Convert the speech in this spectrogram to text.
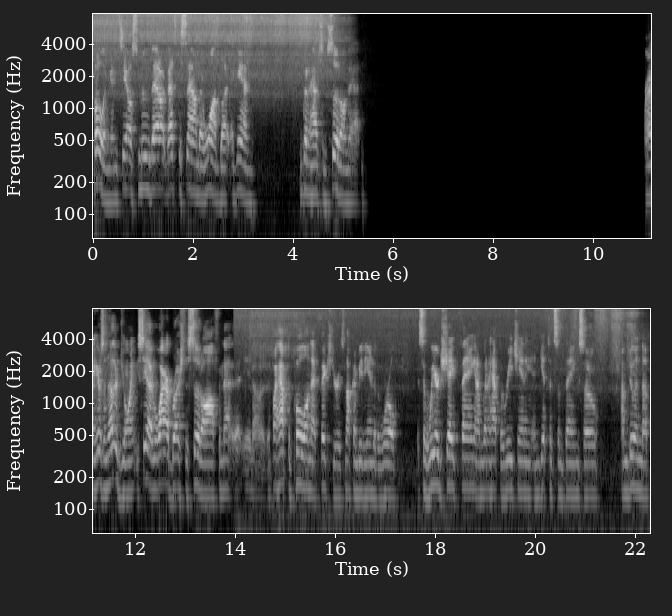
pulling and see how smooth that. That's the sound I want, but again, I'm going to have some soot on that. All right, here's another joint. You see I wire brush the soot off, and that, you know, if I have to pull on that fixture, it's not going to be the end of the world. It's a weird shaped thing, and I'm going to have to reach in and, and get to some things. So I'm doing the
